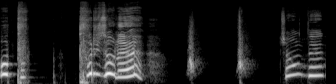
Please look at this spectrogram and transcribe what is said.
어, 푸, 풀이잖아. 정득.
